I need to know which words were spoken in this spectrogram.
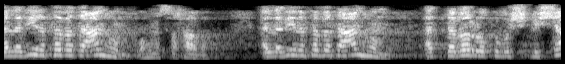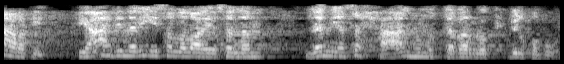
الذين ثبت عنهم وهم الصحابة الذين ثبت عنهم التبرك بالشعرة في عهد النبي صلى الله عليه وسلم لم يصح عنهم التبرك بالقبور.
